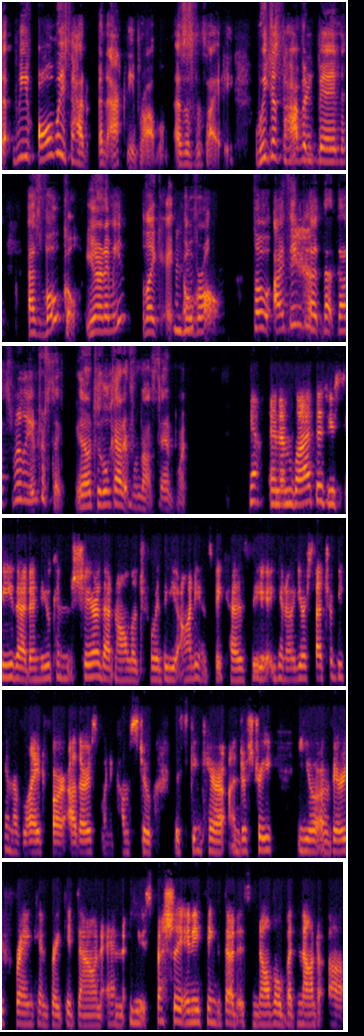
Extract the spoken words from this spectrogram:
that we've always had an acne problem as a society. We just haven't been as vocal. You know what I mean? Like eh, Mhm. overall. So I think that, that that's really interesting, you know, to look at it from that standpoint. Yeah, and I'm glad that you see that and you can share that knowledge with the audience because the, you know you're such a beacon of light for others when it comes to the skincare industry. You are very frank and break it down, and you, especially anything that is novel but not uh,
